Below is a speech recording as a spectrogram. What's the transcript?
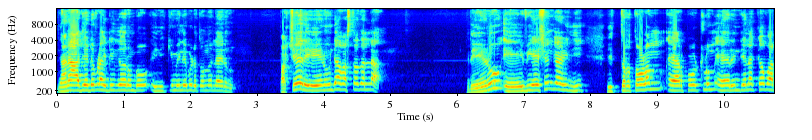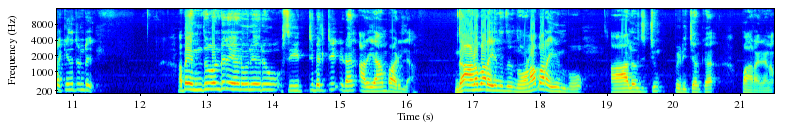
ഞാൻ ആദ്യമായിട്ട് ഫ്ലൈറ്റിൽ കയറുമ്പോൾ എനിക്കും വലിയ പിടുത്തൊന്നുമില്ലായിരുന്നു പക്ഷേ രേണുവിന്റെ അവസ്ഥ അതല്ല. രേണു ഏവിയേഷൻ കഴിഞ്ഞ് ഇത്രത്തോളം എയർപോർട്ടിലും എയർ ഇന്ത്യയിലൊക്കെ വർക്ക് ചെയ്തിട്ടുണ്ട്. അപ്പോൾ എന്തുകൊണ്ട് രേണുവിന് ഒരു സീറ്റ് ബെൽറ്റ് ഇടാൻ അറിയാൻ പാടില്ല? ഇതാണ് പറയുന്നത്. നോണ പറയുമ്പോൾ ആലോചിച്ചും പിടിച്ചൊക്കെ പറയണം.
